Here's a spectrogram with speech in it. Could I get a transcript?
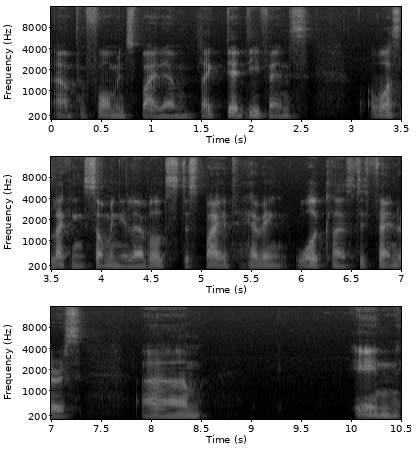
uh, performance by them. Like their defense was lacking so many levels, despite having world class defenders um, in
